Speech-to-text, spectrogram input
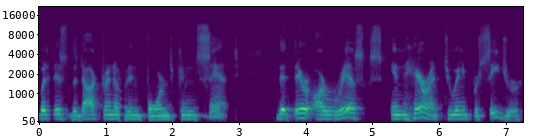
but is the doctrine of informed consent, that there are risks inherent to any procedure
